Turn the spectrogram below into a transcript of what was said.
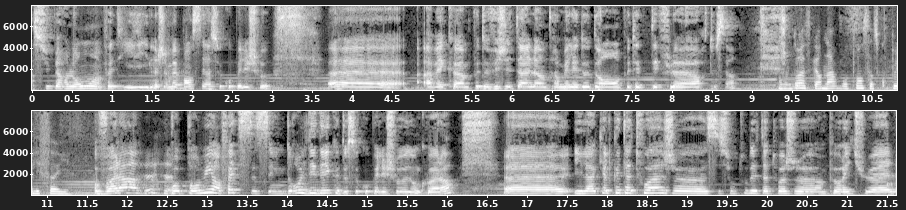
super longs. En fait, il, il a jamais pensé à se couper les cheveux. Avec un peu de végétal entremêlé dedans, peut-être des fleurs, tout ça. En même temps est-ce qu'un arbre pense à se couper les feuilles Voilà, pour, lui en fait c'est une drôle d'idée que de se couper les cheveux, donc voilà. Euh, il a quelques tatouages, euh, c'est surtout des tatouages euh, un peu rituels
